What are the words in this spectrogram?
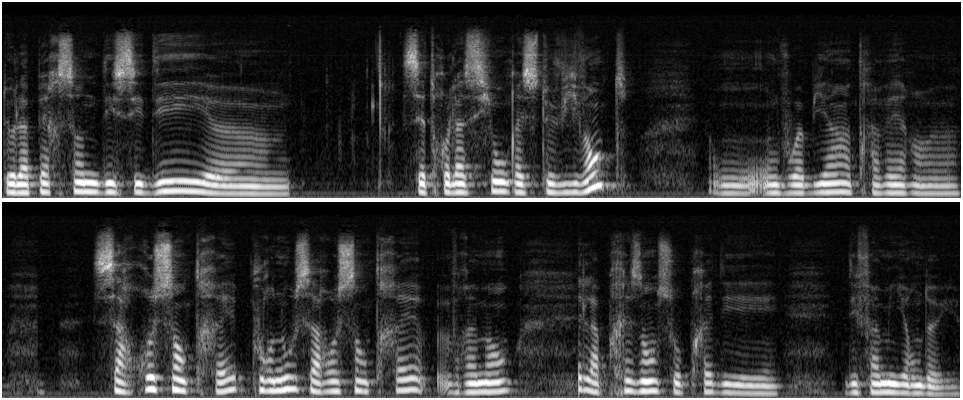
de la personne décédée, euh, cette relation reste vivante. On, voit bien à travers... Euh, ça recentrait, pour nous, ça recentrait vraiment la présence auprès des, des familles en deuil.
